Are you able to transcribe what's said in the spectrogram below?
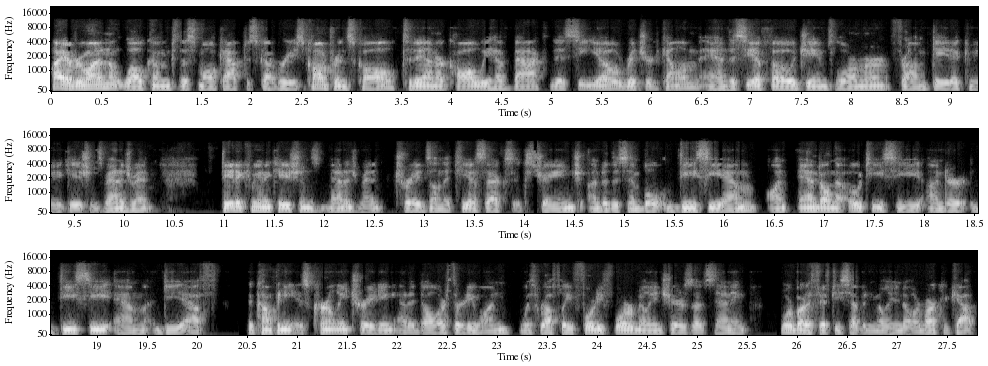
Hi, everyone. Welcome to the Small Cap Discoveries conference call. Today on our call, we have back the CEO, Richard Kellam, and the CFO, James Lorimer from Data Communications Management. Data Communications Management trades on the TSX exchange under the symbol DCM on, and on the OTC under DCMDF. The company is currently trading at $1.31 with roughly 44 million shares outstanding or about a $57 million market cap.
